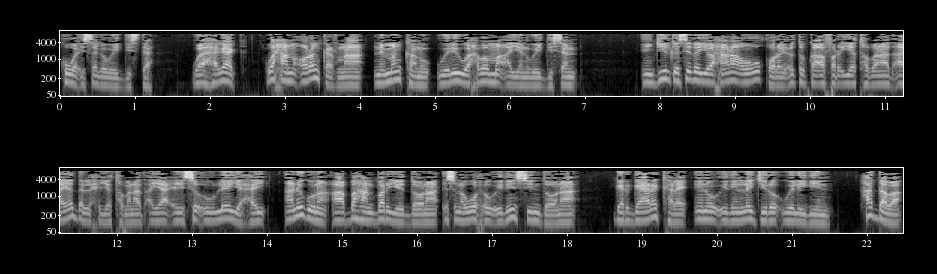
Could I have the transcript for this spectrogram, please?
kuwa isaga weyddiista waa hagaag waxaan odhan karnaa nimankanu weli waxba ma ayan weyddiisan injiilka sida yooxanaa uu u qoray cutubka afar iyo tobanaad aayadda lix iyo tobanaad ayaa ciise uu leeyahay aniguna aabbahan baryi doonaa isna wuxuu idiin siin doonaa gargaare kale inuu idinla jiro weligiin haddaba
